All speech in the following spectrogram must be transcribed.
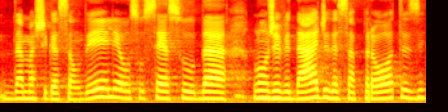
da mastigação dele, é o sucesso da longevidade dessa prótese.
